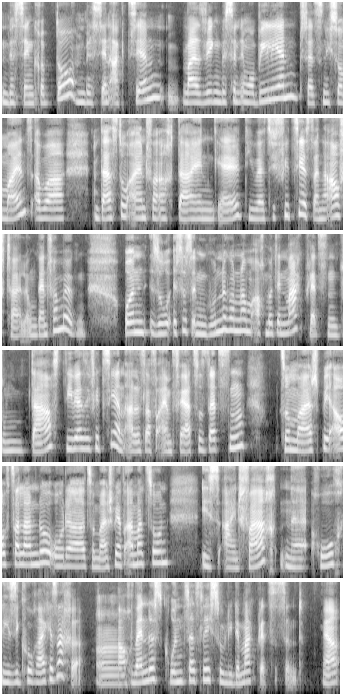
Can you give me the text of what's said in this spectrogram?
ein bisschen Krypto, ein bisschen Aktien, mal wegen ein bisschen Immobilien, ist jetzt nicht so meins, aber dass du einfach dein Geld diversifizierst, deine Aufteilung, dein Vermögen. Und so ist es im Grunde genommen auch mit den Marktplätzen. Du darfst diversifizieren, alles auf einem Pferd zu setzen, zum Beispiel auf Zalando oder zum Beispiel auf Amazon, ist einfach eine hochrisikoreiche Sache. Mhm. Auch wenn es grundsätzlich solide Marktplätze sind. Ja,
